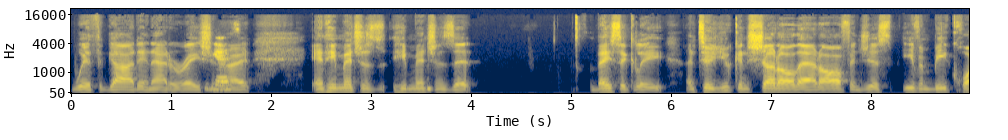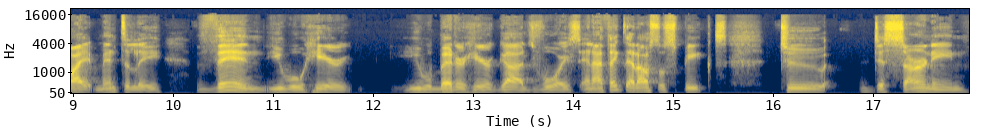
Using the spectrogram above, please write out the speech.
with God in adoration, yes. right? And he mentions he mentions that basically until you can shut all that off and just even be quiet mentally, then you will hear you will better hear God's voice. And I think that also speaks to discerning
